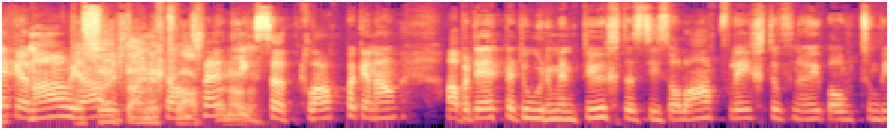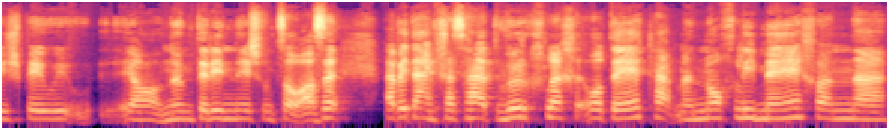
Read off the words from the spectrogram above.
äh, genau, Das ja, ist noch nicht ganz klappen, fertig. Es sollte klappen, genau. Aber dort bedauern wir natürlich, dass die Solarpflicht auf Neubau zum Beispiel ja, nicht mehr drin ist und so. Also, ich denke, es hat wirklich, auch dort hat man noch ein bisschen mehr können, äh,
